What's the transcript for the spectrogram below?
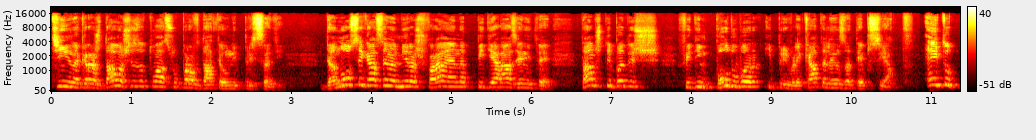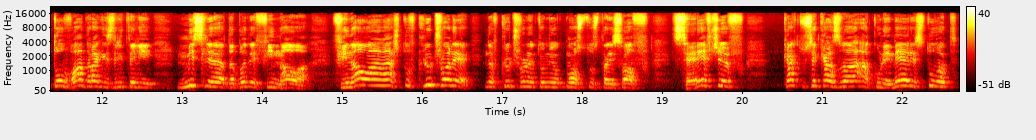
Ти ни награждаваше за това с оправдателни присъди. Дано сега се намираш в рая на пидяразените. Там ще бъдеш в един по-добър и привлекателен за теб свят. Ето това, драги зрители, мисля да бъде финала. Финала на нашето включване, на включването ми относно Станислав Серевчев. Както се казва, ако не ме арестуват,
